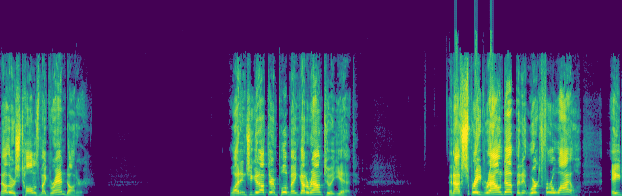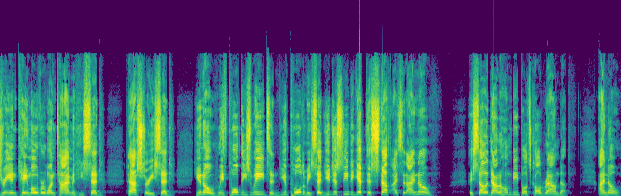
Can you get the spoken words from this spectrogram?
Now they're as tall as my granddaughter. Why didn't you get out there and pull them? I ain't got around to it yet. And I've sprayed Roundup and it worked for a while. Adrian came over one time and he said, Pastor, he said, You know, we've pulled these weeds and you've pulled them. He said, You just need to get this stuff. I said, I know. They sell it down at Home Depot. It's called Roundup. I know.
